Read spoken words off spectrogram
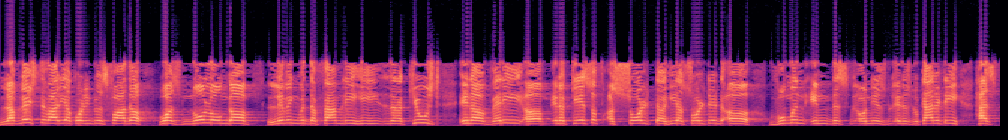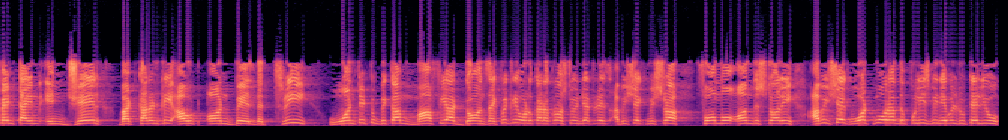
Lavlesh Tiwari, according to his father, was no longer living with the family. He is an accused in a very, uh, in a case of assault. Uh, he assaulted a woman in this, on his, in his locality, has spent time in jail, but currently out on bail. The three wanted to become mafia dons. I quickly want to cut across to India Today's Abhishek Mishra for more on this story. Abhishek, what more have the police been able to tell you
